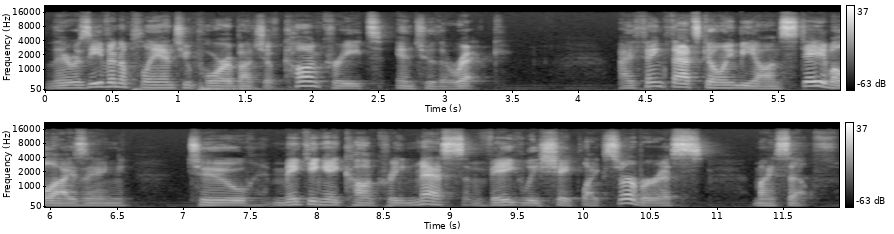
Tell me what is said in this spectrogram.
There was even a plan to pour a bunch of concrete into the wreck. I think that's going beyond stabilizing to making a concrete mess vaguely shaped like Cerberus myself.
